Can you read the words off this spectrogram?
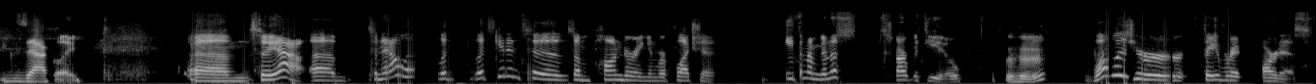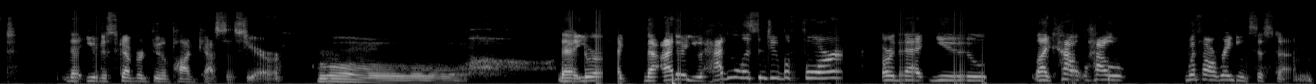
Exactly. Um, so yeah. Um, so now let, let, let's get into some pondering and reflection. Ethan, I'm going to start with you. Mm-hmm. What was your favorite artist that you discovered through the podcast this year? Oh. that you were like that either you hadn't listened to before or that you like how how with our rating system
